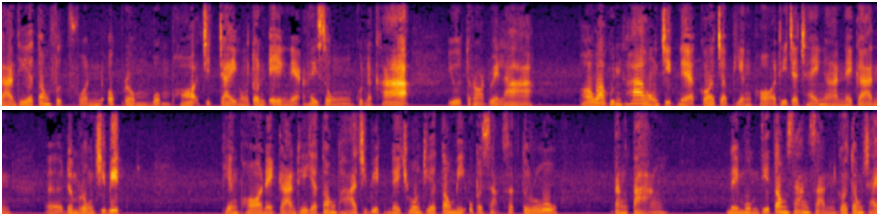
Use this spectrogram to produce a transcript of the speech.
การที่จะต้องฝึกฝนอบรมบ่มเพาะจิตใจของตนเองเนี่ยให้ทรงคุณค่าอยู่ตลอดเวลา เพราะว่าคุณค่าของจิตเนี่ยก็จะเพียงพอที่จะใช้งานในการดำรงชีวิต เพียงพอในการที่จะต้องพาชีวิตในช่วงที่จะต้องมีอุปสรรคศัตรูต่างๆ ในมุมที่ต้องสร้างสรรค์ก็ต้องใช้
